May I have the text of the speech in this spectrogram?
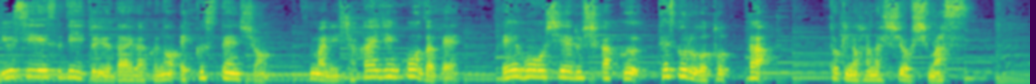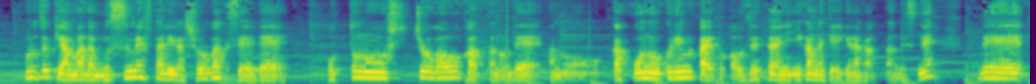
UCSD という大学のエクステンション、つまり社会人講座で英語を教える資格、 TESOL を取った時の話をします。この時はまだ娘2人が小学生で、夫も出張が多かったので、あの、学校の送り迎えとかを絶対に行かなきゃいけなかったんですね。で、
